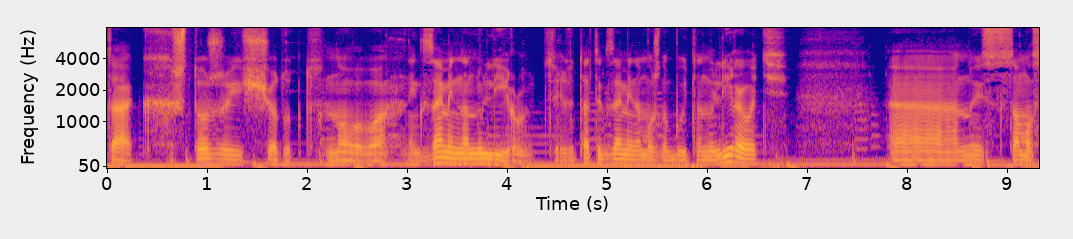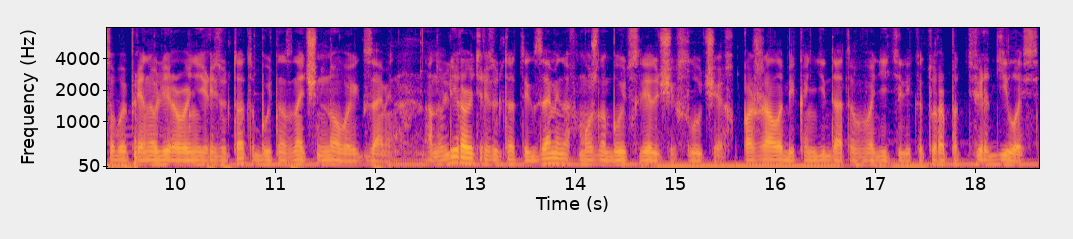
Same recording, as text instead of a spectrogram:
так, что же еще тут нового? Экзамен аннулируют. Результат экзамена можно будет аннулировать. А, ну и само собой при аннулировании результата будет назначен новый экзамен. Аннулировать результаты экзаменов можно будет в следующих случаях. По жалобе кандидата в водители, которая подтвердилась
